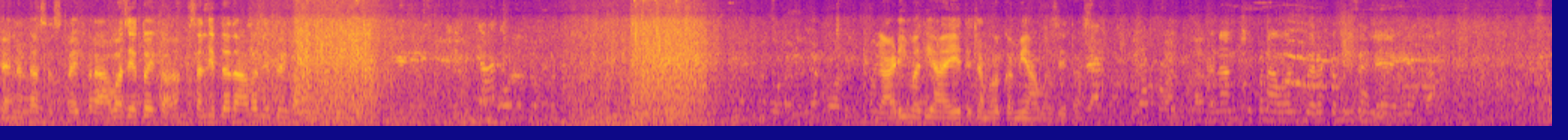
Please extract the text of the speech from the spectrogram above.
चॅनलला सबस्क्राईब करा. आवाज येतोय का? संदीप दादा आवाज येतोय का? गाडीमध्ये आहे त्याच्यामुळे कमी आवाज येत असतो. आमची पण आवाज जरा कमी झाले आहे आता घरचे दुखताय. गर्दी भरपूर आहे. चला.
